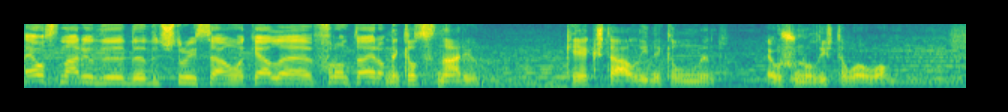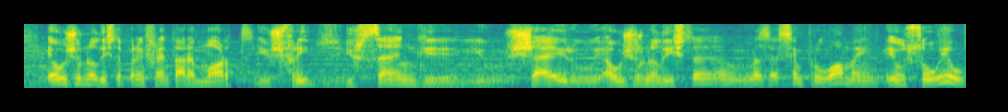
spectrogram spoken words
É o cenário de, de, de destruição, aquela fronteira. Naquele cenário, quem é que está ali naquele momento? É o jornalista ou é o homem? É o jornalista para enfrentar a morte e os feridos e o sangue e o cheiro. É o jornalista, mas é sempre o homem. Eu sou eu.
